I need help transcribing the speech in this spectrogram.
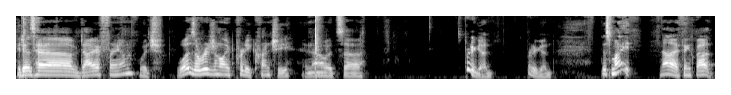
He does have diaphragm, which was originally pretty crunchy, and now it's uh it's pretty good. Pretty good. This might now that I think about it,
